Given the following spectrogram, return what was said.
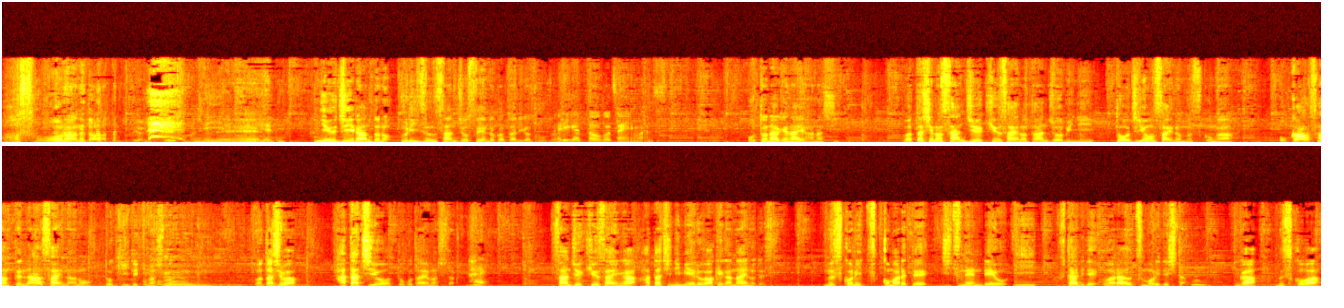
あそうなんだと思ってびっくりしましたね。ニュージーランドのウリズンさん女性の方ありがとうございます。ありがとうございます。大人げない話。私の39歳の誕生日に当時4歳の息子がお母さんって何歳なの？と聞いてきました、私は二十歳よと答えました、はい、39歳が二十歳に見えるわけがないのです。息子に突っ込まれて実年齢を言い2人で笑うつもりでした、うん、が息子は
